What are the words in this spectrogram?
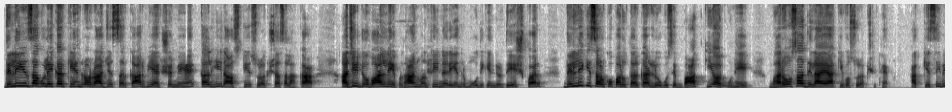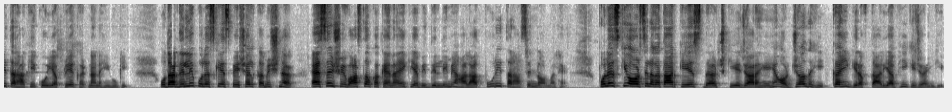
दिल्ली हिंसा को लेकर केंद्र और राज्य सरकार भी एक्शन में है। कल ही राष्ट्रीय सुरक्षा सलाहकार अजीत डोभाल ने प्रधानमंत्री नरेंद्र मोदी के निर्देश पर दिल्ली की सड़कों पर उतरकर लोगों से बात की और उन्हें भरोसा दिलाया कि वो सुरक्षित हैं। अब किसी भी तरह की कोई अप्रिय घटना नहीं होगी। उधर दिल्ली पुलिस के special commissioner S N Srivastava का कहना है कि अभी दिल्ली में हालात पूरी तरह से नॉर्मल हैं। पुलिस की ओर से लगातार केस दर्ज किए जा रहे हैं और जल्द ही कई गिरफ्तारियाँ भी की जाएँगी।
